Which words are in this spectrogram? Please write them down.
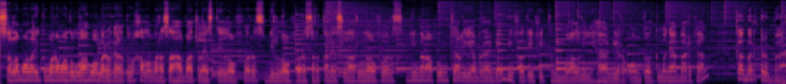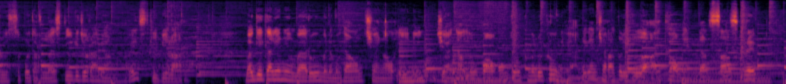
Assalamualaikum warahmatullahi wabarakatuh. Halo para sahabat Lesti Lovers, Belovers, serta Leslar Lovers Di mana pun kalian berada, Diva TV kembali hadir untuk mengabarkan Kabar terbaru seputar Lesti Kejora dan Rizky Bilar. Bagi kalian yang baru menemukan channel ini Jangan lupa untuk mendukungnya Dengan cara klik like, comment, dan subscribe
